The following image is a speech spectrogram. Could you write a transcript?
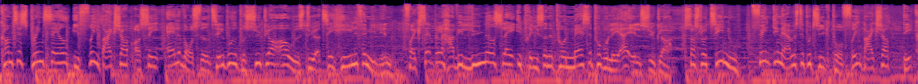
Kom til Spring Sale i Fri Bike Shop og se alle vores fede tilbud på cykler og udstyr til hele familien. For eksempel har vi lynedslag i priserne på en masse populære elcykler. Så slå til nu. Find din nærmeste butik på FriBikeShop.dk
